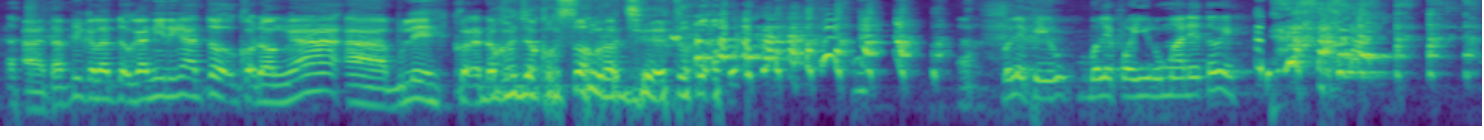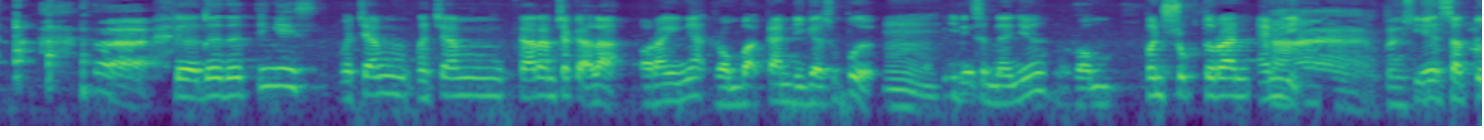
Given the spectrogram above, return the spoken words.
Ah, tapi kalau Tok Gani dengar Tok kau dengar ah, boleh kau ada kerja kosong Roger tu. Ah, boleh pergi boleh pergi rumah dia tu eh. The, the the thing is macam macam Karam cakap lah orang ingat rombakan Liga Super Hmm. tapi dia sebenarnya rom, penstrukturan M-League Ah, penstrukturan. ia satu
